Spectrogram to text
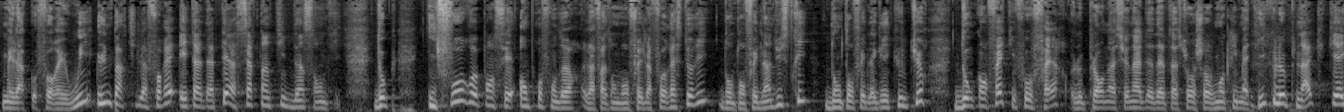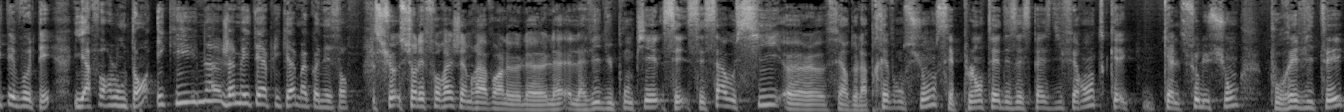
mais la forêt, oui, une partie de la forêt est adaptée à certains types d'incendies. Donc, il faut repenser en profondeur la façon dont on fait de la foresterie, dont on fait de l'industrie, dont on fait de l'agriculture. Donc, en fait, il faut faire le plan national d'adaptation au changement climatique, le PNAC, qui a été voté il y a fort longtemps et qui n'a jamais été appliqué à ma connaissance. Sur, les forêts, j'aimerais avoir l'avis du pompier. C'est ça aussi, euh, faire de la prévention, c'est planter des espèces différentes. quelle solution pour éviter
